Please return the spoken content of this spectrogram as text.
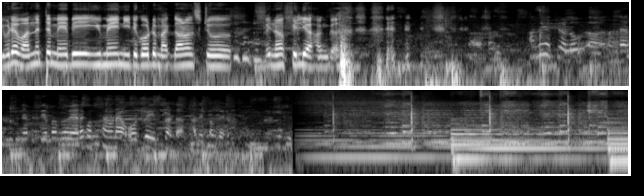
ഇവിടെ വന്നിട്ട് maybe you may Maybe you may need to go to your to, അതൊക്കെ ഉള്ളൂ നമ്മുടെ ഇതിനെ പറ്റി. അപ്പം വേറെ കുറച്ച് നമ്മുടെ ഓർഡർ ചെയ്തിട്ടുണ്ട്. അതിപ്പം വരും. Thank you.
